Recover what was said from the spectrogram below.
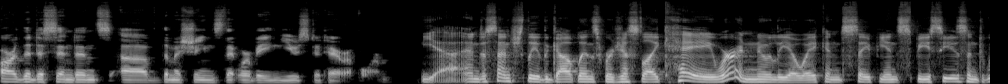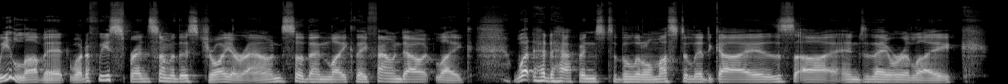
are the descendants of the machines that were being used to terraform. Yeah, and essentially the goblins were just like, hey, we're a newly awakened sapient species and we love it. What if we spread some of this joy around? So then, like, they found out, like, what had happened to the little mustelid guys, uh, and they were like,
